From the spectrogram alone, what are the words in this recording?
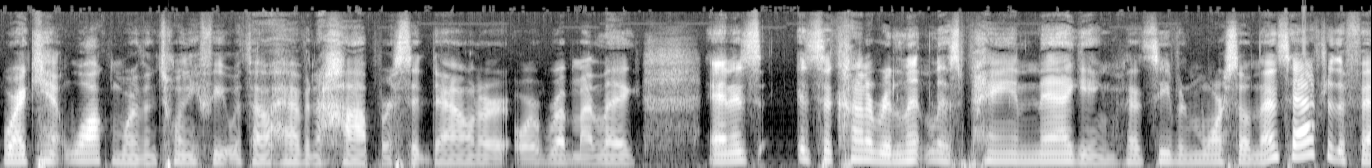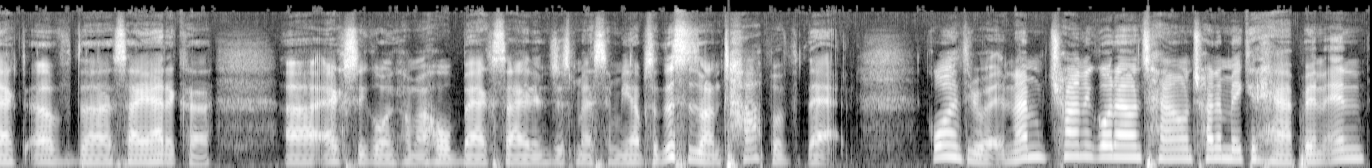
where I can't walk more than 20 feet without having to hop or sit down or, or rub my leg. And it's it's a kind of relentless pain nagging that's even more so. And that's after the fact of the sciatica uh, actually going on my whole backside and just messing me up. So this is on top of that going through it and i'm trying to go downtown trying to make it happen and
